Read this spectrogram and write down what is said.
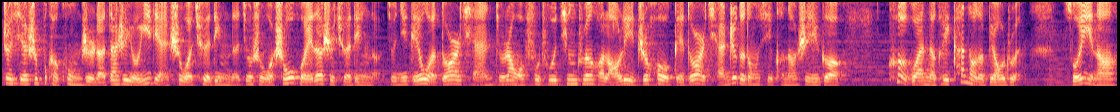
这些是不可控制的，但是有一点是我确定的，就是我收回的是确定的，就你给我多少钱，就让我付出青春和劳力之后给多少钱，这个东西可能是一个客观的可以看到的标准，所以呢。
